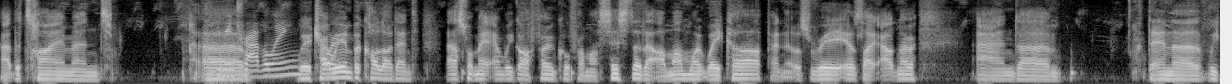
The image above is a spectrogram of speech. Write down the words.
at the time and you mean um, traveling? we were, tra- Or- we were in Bacolod, and that's what made. And we got a phone call from our sister that our mum won't wake up, and it was really, it was like out of nowhere. And um, then uh, we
